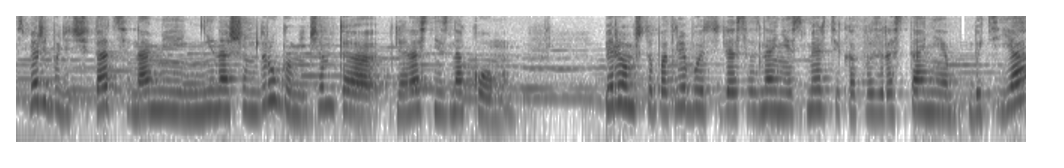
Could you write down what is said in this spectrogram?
Смерть будет считаться нами не нашим другом, не чем-то для нас незнакомым. Первым, что потребуется для осознания смерти как возрастания бытия,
